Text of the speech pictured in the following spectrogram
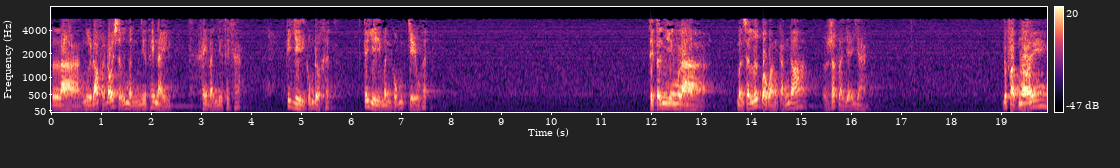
là người đó phải đối xử mình như thế này hay là như thế khác. Cái gì cũng được hết. Cái gì mình cũng chịu hết. Thì tự nhiên là mình sẽ lướt qua hoàn cảnh đó rất là dễ dàng. Đức phật nói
